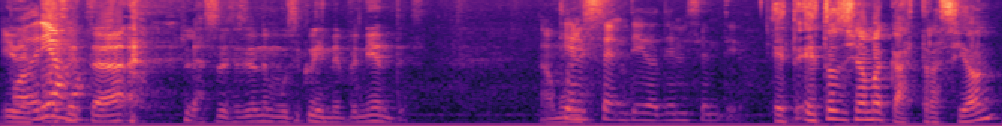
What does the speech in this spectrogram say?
Y Podríamos. después está la Asociación de Músicos Independientes. Tiene sentido, tiene sentido. Est- Esto se llama castración.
